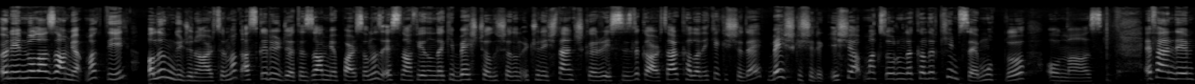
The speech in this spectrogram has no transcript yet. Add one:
Önemli olan zam yapmak değil, alım gücünü artırmak. Asgari ücrete zam yaparsanız esnaf yanındaki 5 çalışanın 3'ünü işten çıkarır, işsizlik artar. Kalan 2 kişi de 5 kişilik iş yapmak zorunda kalır. Kimse mutlu olmaz. Efendim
